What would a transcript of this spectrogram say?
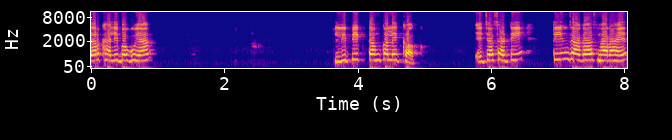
तर खाली बघूया लिपिक टंकलेखक. याच्यासाठी तीन जागा असणार आहेत.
